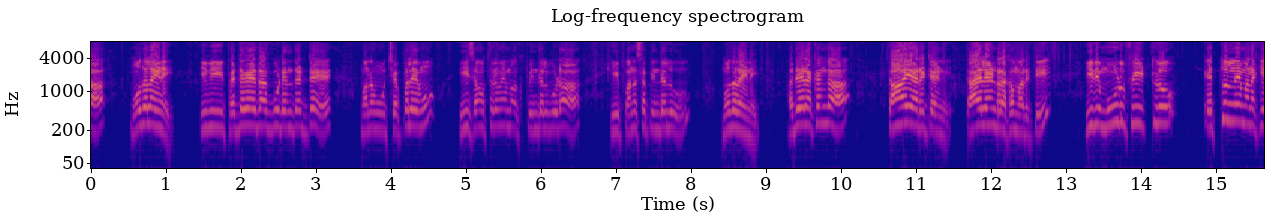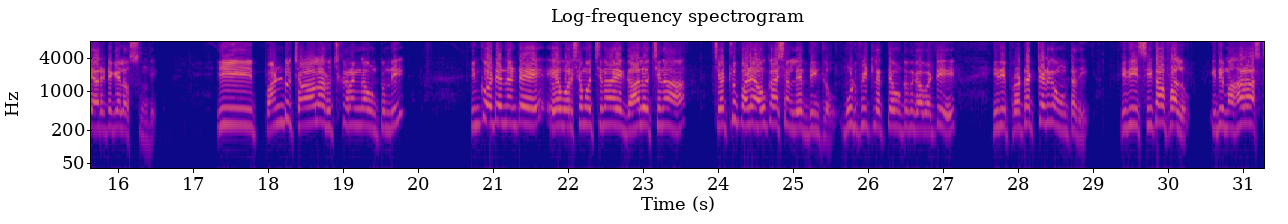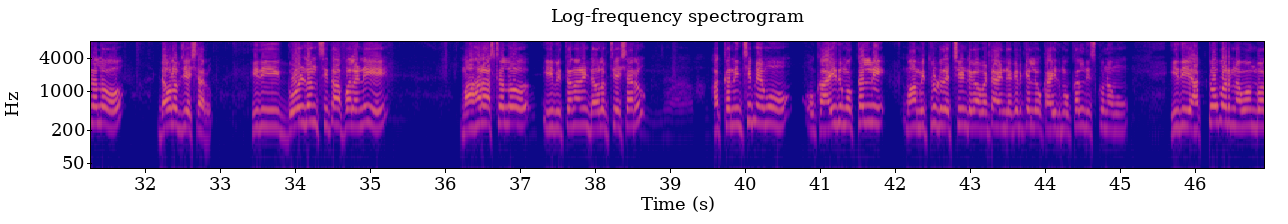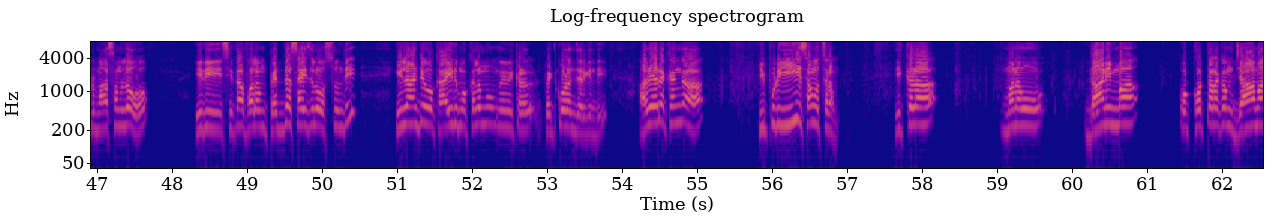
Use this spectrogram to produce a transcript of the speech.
మొదలైనవి ఇవి పెద్దగా దాకా కూడా ఏంటంటే మనము చెప్పలేము. ఈ సంవత్సరమే మాకు పిందెలు కూడా ఈ పనస పిందెలు మొదలైనవి అదే రకంగా తాయ్ అరటి అని థాయిలాండ్ రకం అరటి. ఇది మూడు ఫీట్లు ఎత్తుల్నే మనకి అరటికేలు వస్తుంది. ఈ పండు చాలా రుచికరంగా ఉంటుంది. ఇంకోటి ఏంటంటే ఏ వర్షం వచ్చినా ఏ గాలి వచ్చినా చెట్లు పడే అవకాశం లేదు దీంట్లో. మూడు ఫీట్లు ఎత్తే ఉంటుంది కాబట్టి ఇది ప్రొటెక్టెడ్గా ఉంటుంది. ఇది సీతాఫలు. ఇది మహారాష్ట్రలో డెవలప్ చేశారు. ఇది గోల్డెన్ సీతాఫల్ అని మహారాష్ట్రలో ఈ విత్తనాన్ని డెవలప్ చేశారు. అక్కడి నుంచి మేము ఒక ఐదు మొక్కల్ని మా మిత్రుడు తెచ్చిండు కాబట్టి ఆయన దగ్గరికి వెళ్ళి ఒక ఐదు మొక్కలు తీసుకున్నాము. ఇది అక్టోబర్ నవంబర్ మాసంలో ఇది సీతాఫలం పెద్ద సైజులో వస్తుంది. ఇలాంటి ఒక ఐదు మొక్కలను మేము ఇక్కడ పెట్టుకోవడం జరిగింది. అదే రకంగా ఇప్పుడు ఈ సంవత్సరం ఇక్కడ మనము దానిమ్మ ఒక కొత్త రకం జామ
